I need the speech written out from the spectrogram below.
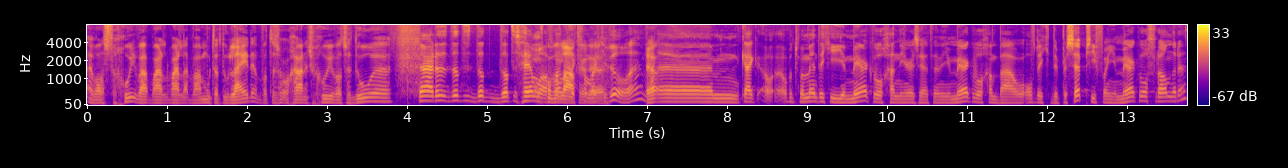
en wat, is de groei? Waar, waar, waar, waar, moet dat toe leiden? Wat is organische groei? Wat is het doel? Uh? Nou, dat, dat, dat, dat is helemaal afhankelijk later, van wat uh, je wil. Hè? Ja. Um, kijk, op het moment dat je je merk wil gaan neerzetten en je merk wil gaan bouwen, of dat je de perceptie van je merk wil veranderen,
